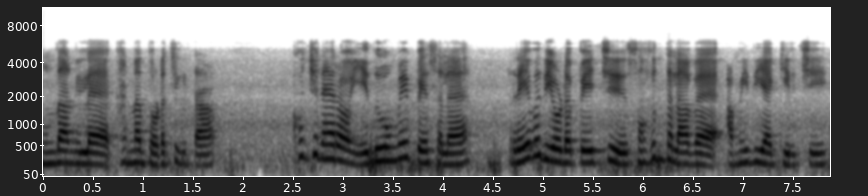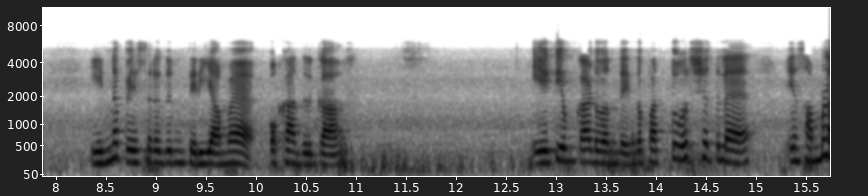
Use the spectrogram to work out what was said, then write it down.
முந்தானில கண்ணை தொடச்சிக்கிட்டா. கொஞ்ச நேரம் எதுவுமே பேசலை. ரேவதியோட பேச்சு சகுந்தலாவை அமைதியாக்கிருச்சு. என்ன பேசுறதுன்னு தெரியாமல் உக்காந்துருக்கா. ஏடிஎம் கார்டு வந்த இந்த பத்து வருஷத்தில் என் சம்பள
